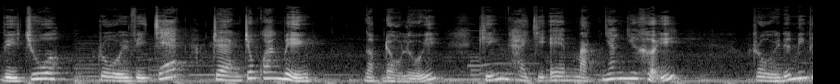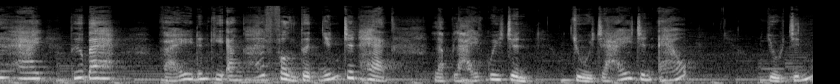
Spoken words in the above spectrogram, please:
vị chua, rồi vị chát tràn trong khoang miệng, ngập đầu lưỡi, khiến hai chị em mặt nhăn như khỉ rồi đến miếng thứ hai, thứ ba. Phải đến khi ăn hết phần thịt dính trên hạt, lặp lại quy trình, chùi trái trên áo. Dù chín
